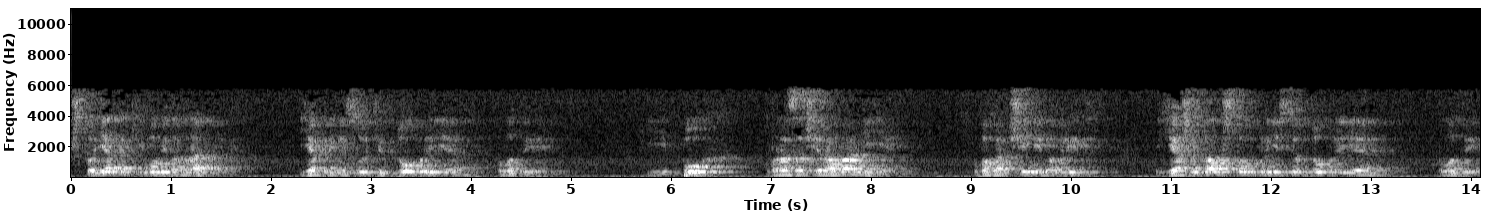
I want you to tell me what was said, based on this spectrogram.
что я, как его виноградник, я принесу эти добрые плоды. И Бог в разочаровании, в огорчении говорит, я ожидал, что Он принесет добрые плоды,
